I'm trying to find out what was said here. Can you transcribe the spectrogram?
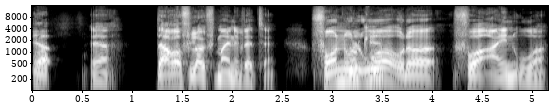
Ja. Ja. Darauf läuft meine Wette. Vor 0 Okay. Uhr oder vor 1 Uhr?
